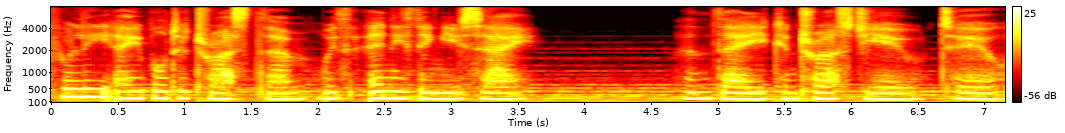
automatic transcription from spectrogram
fully able to trust them with anything you say. And they can trust you too.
